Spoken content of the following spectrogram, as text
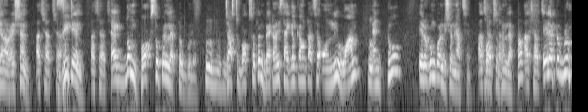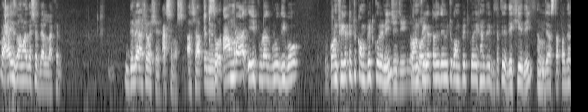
জেনারেশন আচ্ছা আচ্ছা। জি টেন আচ্ছা আচ্ছা। একদম বক্স ওপেন ল্যাপটপগুলো। Just box open battery cycle count আছে অনলি ওয়ান অ্যান্ড টু এরকম কন্ডিশনে আছে আচ্ছা, আচ্ছা। ওপেন ল্যাপটপ আচ্ছা আচ্ছা। এই ল্যাপটপগুলোর প্রাইস বাংলাদেশে দেড় লাখের। দিলে আশেপাশে? আশেপাশে। আচ্ছা আপনি? আমরা এই প্রোডাক্টগুলো দিব কনফিগারটা একটু কমপ্লিট করে নিই। কনফিগারটা যদি আমি একটু কমপ্লিট করে এখান থেকে ভিতর থেকে দেখিয়ে দিই। আমি জাস্ট আপনাদের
